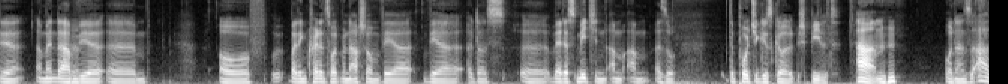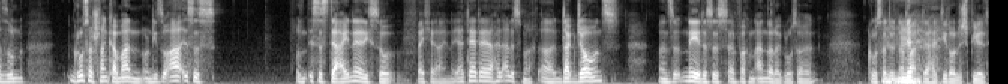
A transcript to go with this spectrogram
Ja, am Ende haben ja. wir ähm, auf bei den Credits wollten wir nachschauen, wer wer das äh, wer das Mädchen am am also The Portuguese Girl spielt. Ah, mhm. Und dann so ah so ein großer schlanker Mann und die so ah ist es und ist es der eine? Ich so welcher eine? Ja der der halt alles macht. Ah, Doug Jones. Und so nee das ist einfach ein anderer großer großer dünner Mann, der halt die Rolle spielt.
